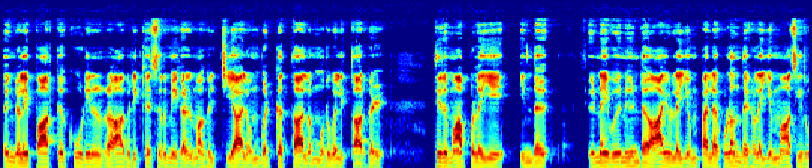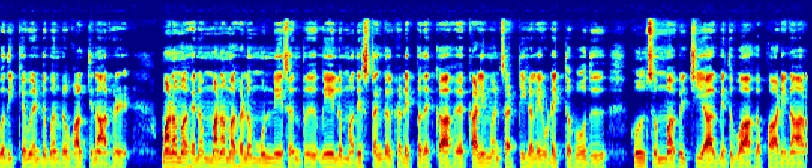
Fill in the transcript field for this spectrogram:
எங்களை பார்க்க கூடி நின்ற ஆபிரிக்க சிறுமிகள் மகிழ்ச்சியாலும் வெட்கத்தாலும் முருவலித்தார்கள் திரு மாப்பிள்ளையே இந்த இணைவு நீண்ட ஆயுளையும் பல குழந்தைகளையும் ஆசீர்வதிக்க வேண்டும் என்று வாழ்த்தினார்கள். மணமகனும் மணமகளும் முன்னே சென்று மேலும் அதிர்ஷ்டங்கள் கிடைப்பதற்காக களிமண் சட்டிகளை உடைத்தபோது குல்சும் மகிழ்ச்சியால் மெதுவாக பாடினார்.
